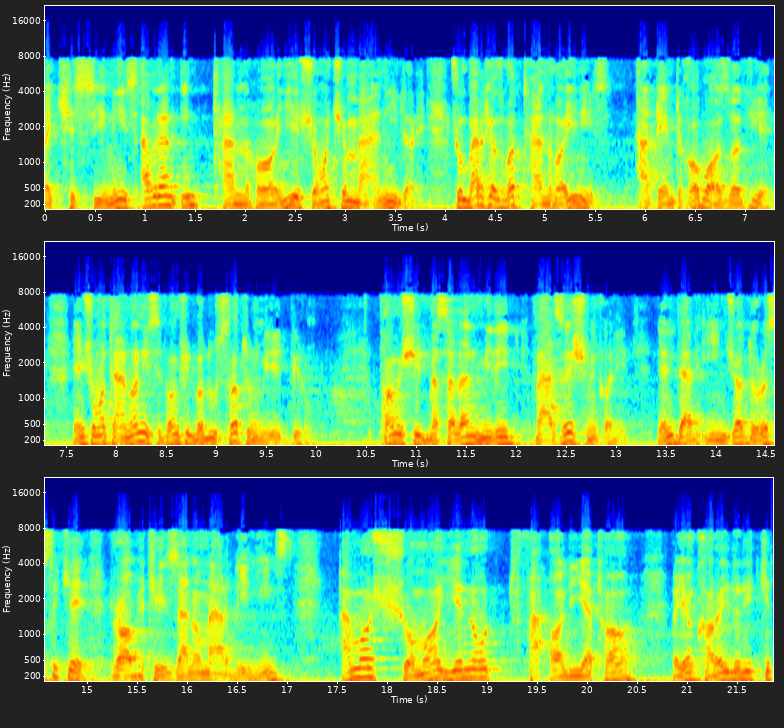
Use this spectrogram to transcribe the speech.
و کسی نیست اولا این تنهایی شما چه معنی داره؟ چون برخی از وقت تنهایی نیست حق انتخاب و آزادیه. یعنی شما تنها نیستید پا میشید با دوستاتون میرید بیرون. پا میشید مثلا میرید ورزش می‌کنید. یعنی در اینجا درسته که رابطه زن و مردی نیست اما شما یه نوع فعالیت ها و یا کارهایی دارید که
